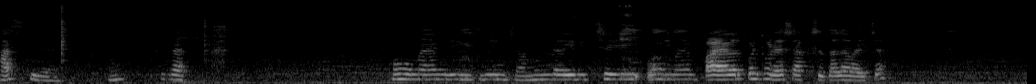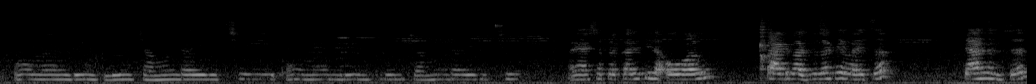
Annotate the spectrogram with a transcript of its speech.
हाच तिला जास्त हो? मॅम ह्रीं क्लीं चामुंडाई विच्छई पायावर पण थोड्याशा अक्षता लावायच्या. ओम ऐं ह्रीं क्लीं चामुंडाई विच्छी ओम ऐं ह्रीं क्लीं चामुंडाई विच्छी. आणि अशा प्रकारे तिला ओवाळून ताट बाजूला ठेवायचं. त्यानंतर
